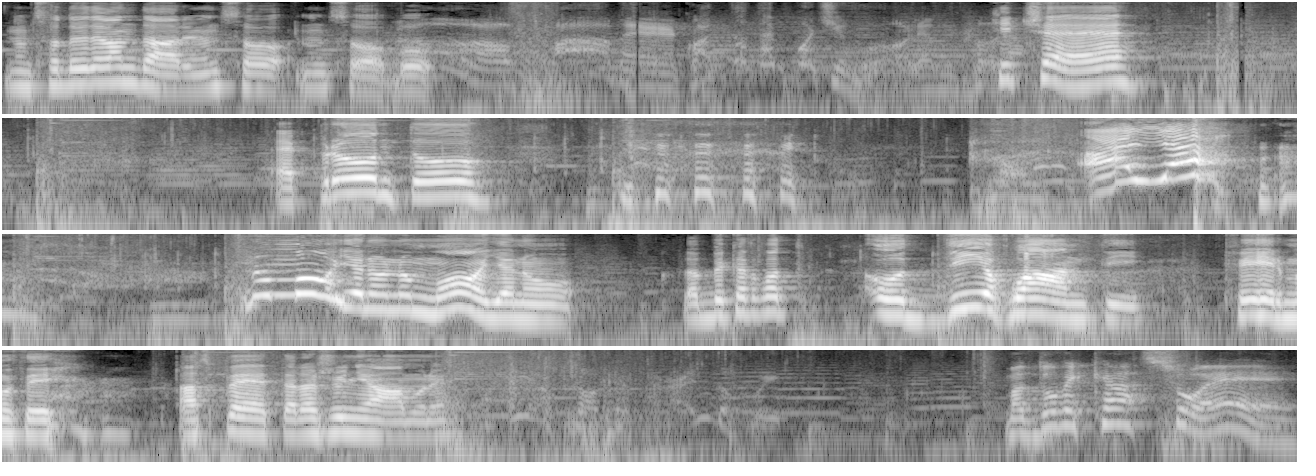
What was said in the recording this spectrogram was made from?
Non so dove devo andare, non so, non so, boh. Oh, fame, quanto tempo ci vuole? Chi c'è? È pronto? Aia! Non muoiano, non muoiano. L'ho beccato quattro... Oddio quanti! Fermo te. Aspetta, ragioniamone. Ma dove cazzo è?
